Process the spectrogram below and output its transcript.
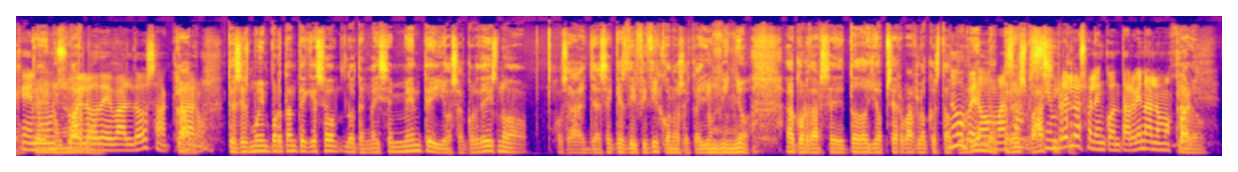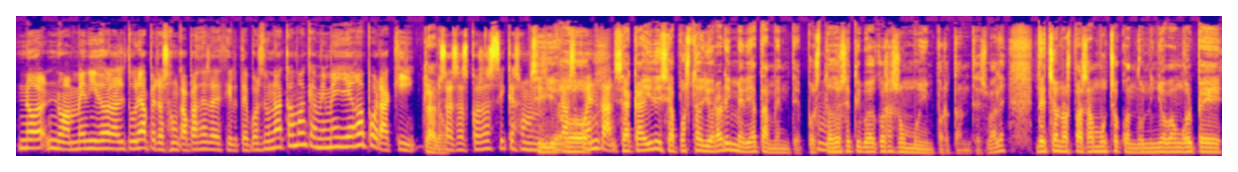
que en, un, suelo de baldosa, claro. Entonces es muy importante que eso lo tengáis en mente y os acordéis, no, o sea, ya sé que es difícil cuando se cae un niño acordarse de todo y observar lo que está ocurriendo, pero, más pero es básico. siempre lo suelen contar bien. A lo mejor no, no han medido la altura, pero son capaces de decirte, pues de una cama que a mí me llega por aquí. Claro. O sea, esas cosas sí que son las cuentan. Se ha caído y se ha puesto a llorar inmediatamente. Pues mm. todo ese tipo de cosas son muy importantes, ¿vale? De hecho, nos pasa mucho cuando un niño va un golpe,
